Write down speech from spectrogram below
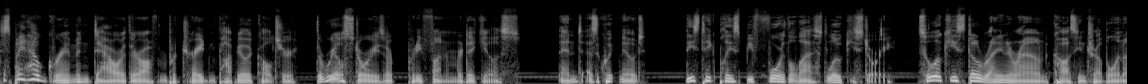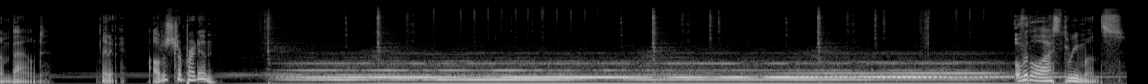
Despite how grim and dour they're often portrayed in popular culture, the real stories are pretty fun and ridiculous. And as a quick note, these take place before the last Loki story, so Loki's still running around causing trouble in Unbound. Anyway, I'll just jump right in. Over the last three months,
